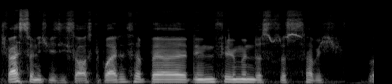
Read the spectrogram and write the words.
Ich weiß zwar nicht, wie sich das ausgebreitet hat bei den Filmen, das, das habe ich, äh,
